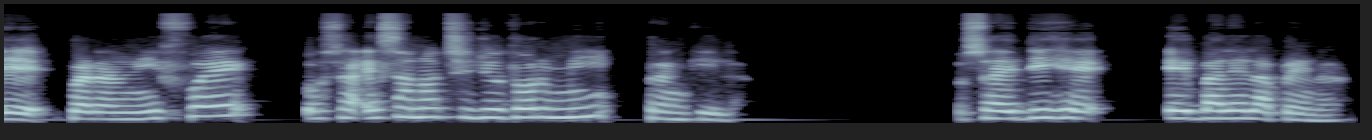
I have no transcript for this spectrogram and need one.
eh, para mí fue, o sea, esa noche yo dormí tranquila. O sea, dije, eh, vale la pena.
